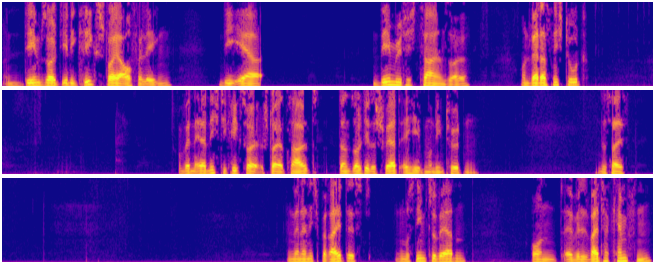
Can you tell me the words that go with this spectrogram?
dem sollt ihr die Kriegssteuer auferlegen, die er demütig zahlen soll. Und wer das nicht tut, wenn er nicht die Kriegssteuer zahlt, dann sollt ihr das Schwert erheben und ihn töten. Das heißt, wenn er nicht bereit ist, Muslim zu werden und er will weiter kämpfen,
